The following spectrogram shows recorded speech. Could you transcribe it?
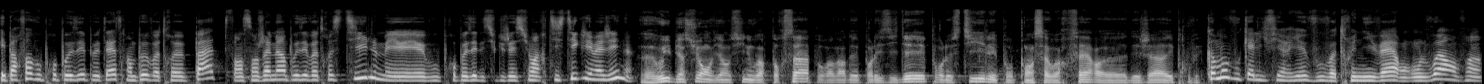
Et parfois, vous proposez peut-être un peu votre patte, enfin sans jamais imposer votre style, mais vous proposez des suggestions artistiques, j'imagine? Euh, oui, bien sûr, on vient aussi nous voir pour ça, pour avoir de, pour les idées, pour le style et pour, pour un savoir-faire euh, déjà éprouvé. Comment vous qualifieriez vous votre univers? On le voit, enfin,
